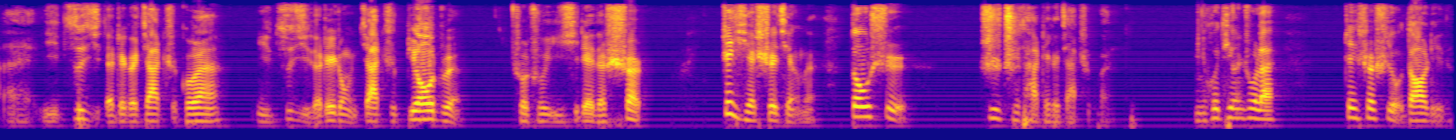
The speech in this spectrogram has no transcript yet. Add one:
呃，以自己的这个价值观，以自己的这种价值标准，说出一系列的事儿。这些事情呢，都是支持他这个价值观的。你会听出来，这事儿是有道理的。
